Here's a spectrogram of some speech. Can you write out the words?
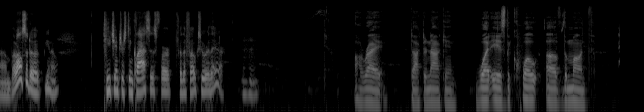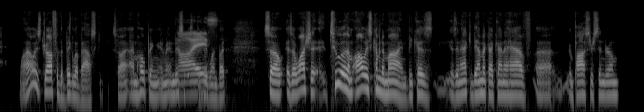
um, but also to you know teach interesting classes for for the folks who are there. Mhm. All right, Dr. Nokken, what is the quote of the month? Well, I always draw for the Big Lebowski, so I, I'm hoping, and, and this is a big one. But so as I watch it, two of them always come to mind because as an academic, I kind of have uh, imposter syndrome,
